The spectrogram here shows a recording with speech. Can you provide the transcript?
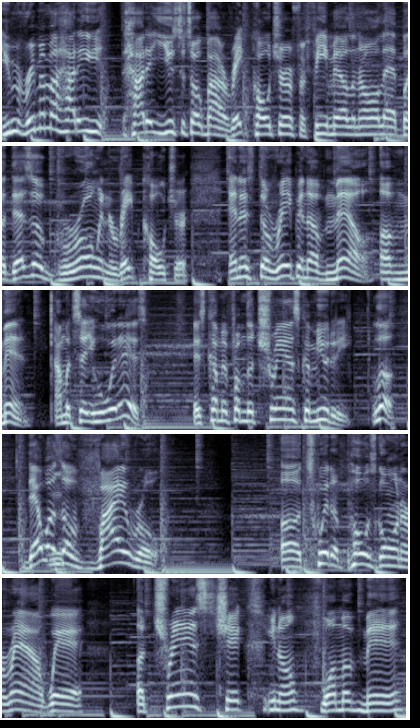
you remember how they how they used to talk about rape culture for female and all that? But there's a growing rape culture, and it's the raping of male of men. I'm gonna tell you who it is. It's coming from the trans community. Look, there was a viral uh Twitter post going around where a trans chick, you know, former man,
